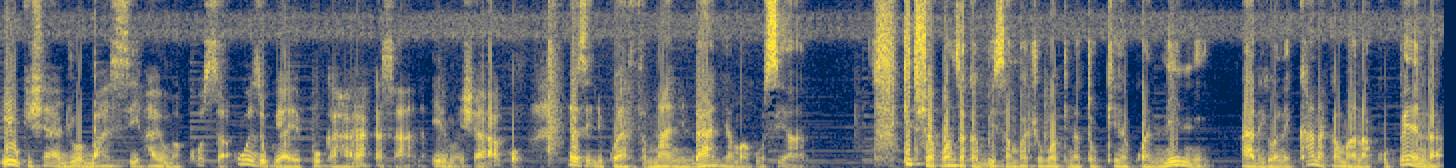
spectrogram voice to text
ili ukishayajua basi hayo makosa uweze kuyaepuka haraka sana, ili maisha yako yazidi kuwa ya thamani ndani ya mahusiano. Kitu cha kwanza kabisa ambacho huwa kinatokea, kwa nini alionekana kama anakupenda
